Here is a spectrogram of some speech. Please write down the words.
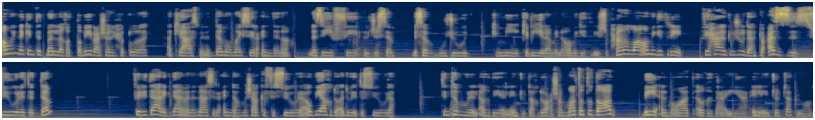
أو إنك أنت تبلغ الطبيب عشان يحطوا لك أكياس من الدم وما يصير عندنا نزيف في الجسم بسبب وجود كمية كبيرة من أوميجا 3 سبحان الله أوميجا 3 في حالة وجودها تعزز سيولة الدم. فلذلك دائما الناس اللي عندهم مشاكل في السيولة أو بياخدوا أدوية السيولة تنتبهوا للأغذية اللي أنتوا تاخدوها عشان ما تتضاد بالمواد الغذائية اللي أنتوا بتاكلوها.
